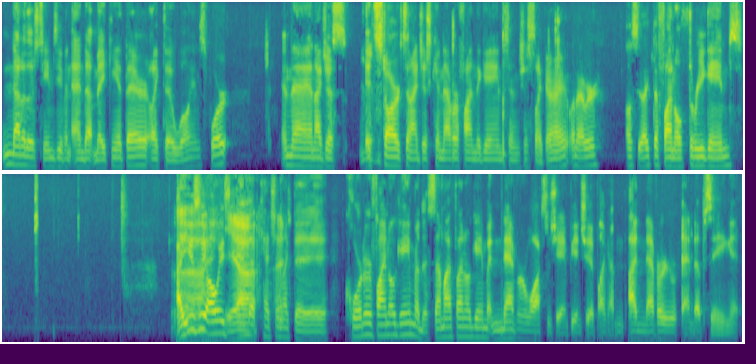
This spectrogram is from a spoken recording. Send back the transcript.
none of those teams even end up making it there like to Williamsport. And then I just it starts and I just can never find the games and it's just like all right, whatever. I'll see like the final 3 games. I usually Uh, always yeah, end up catching like the quarterfinal game or the semifinal game, but never watch the championship. Like I'm, I never end up seeing it.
